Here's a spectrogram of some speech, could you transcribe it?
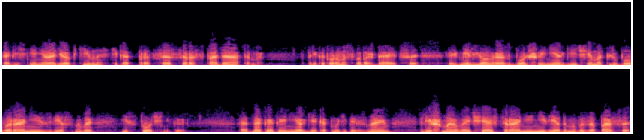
объяснение радиоактивности как процесса распада атома, при котором освобождается в миллион раз больше энергии, чем от любого ранее известного источника. Однако эта энергия, как мы теперь знаем, лишь малая часть ранее неведомого запаса,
